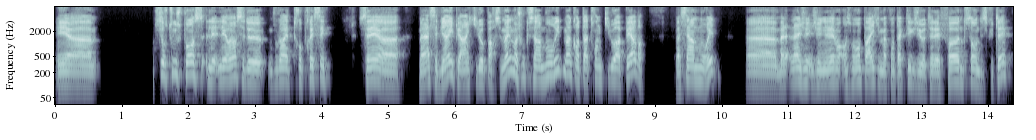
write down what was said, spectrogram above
et euh, surtout, je pense, l'erreur, c'est de vouloir être trop pressé. C'est bah là, c'est bien, il perd un kilo par semaine. Moi, je trouve que c'est un bon rythme. Hein. Quand tu as 30 kilos à perdre, bah, c'est un bon rythme. bah, là, j'ai une élève en ce moment, pareil, qui m'a contacté, que j'ai eu au téléphone, tout ça, on discutait.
